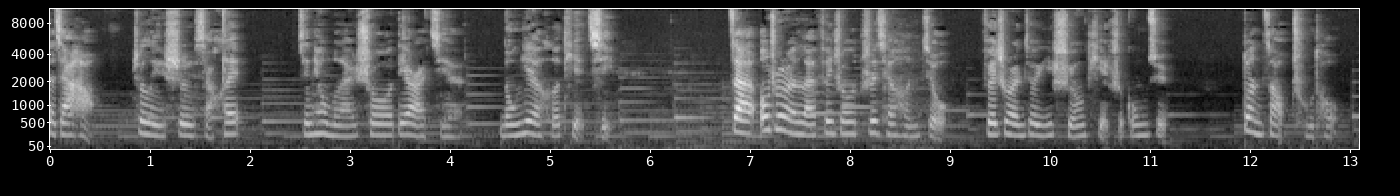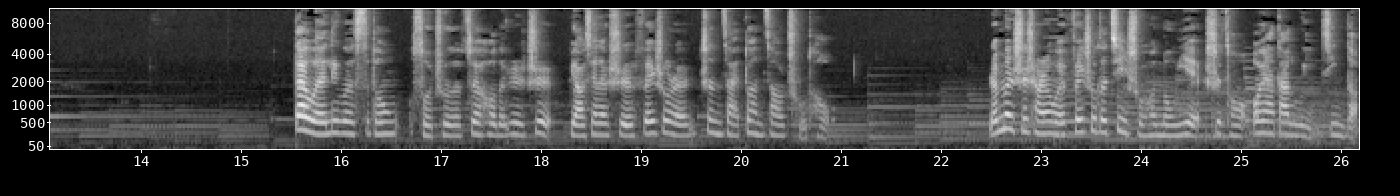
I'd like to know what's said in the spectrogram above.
大家好，这里是小黑。今天我们来说第二节农业和铁器。在欧洲人来非洲之前很久，非洲人就已使用铁制工具锻造锄头。戴维·利文斯通所著的《最后的日志》表现的是非洲人正在锻造锄头。人们时常认为非洲的技术和农业是从欧亚大陆引进的。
